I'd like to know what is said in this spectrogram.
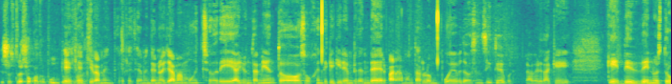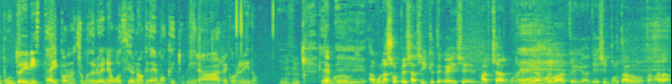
esos tres o cuatro puntos. Efectivamente, efectivamente. Nos llaman mucho de ayuntamientos o gente que quiere emprender para montarlo en pueblos, en sitio, y bueno, la verdad que que desde nuestro punto de vista y por nuestro modelo de negocio no creemos que tuviera recorrido. Eh, ¿Alguna sorpresa así que tengáis en marcha? ¿Alguna idea eh. nueva que hayáis importado, Tamara,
